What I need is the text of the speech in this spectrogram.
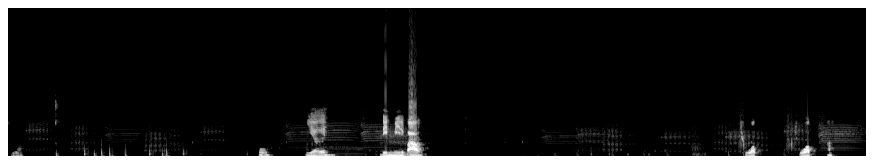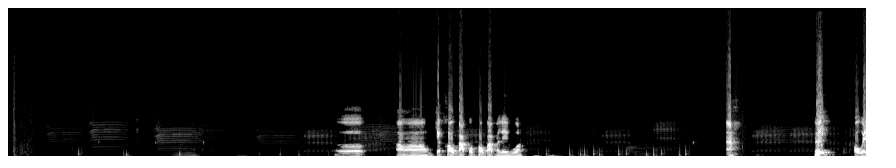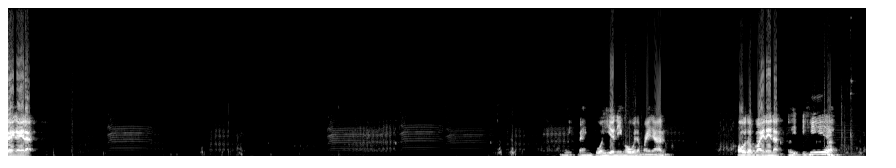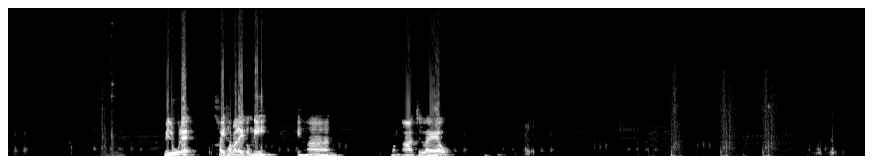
ชัวร์โอ้เยอ้ยดินมีหรือเปล่า ชวบ ชวบ อะเออ เอาเอาจะเข้ากลับก็เข้ากลับมาเลยวัว อะ เฮ้ยเข้าไปได้ไงน่ะเฮ้ยแม่งตัวเฮียนี้เข้าไปทำไมนั้น เข้าทำไมในนั้นเฮ้ยเฮีย ไม่รู้แหละ ใครทำอะไรตรงนี้ไอ้ห่านบังอาจจะแล้ว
